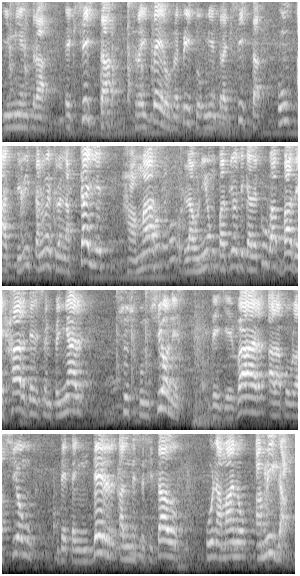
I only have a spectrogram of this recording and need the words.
y mientras exista, reitero, repito, mientras exista un activista nuestro en las calles, jamás la Unión Patriótica de Cuba va a dejar de desempeñar sus funciones de llevar a la población, de tender al necesitado una mano amiga.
